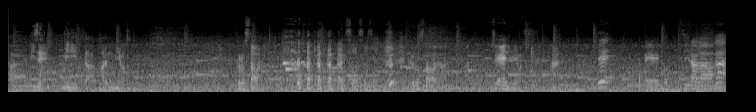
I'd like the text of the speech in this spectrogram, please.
はい、以前見に行ったあれも見えますクロスタワー。そうそうそう。クロスタワーが綺麗に見えます、はい、で、えーこちら側が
